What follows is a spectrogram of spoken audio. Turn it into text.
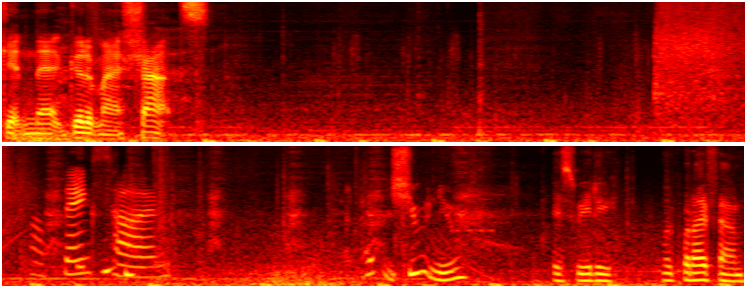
getting that good at my shots. Oh, thanks, hon. I've been shooting you. Hey, sweetie, look what I found.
